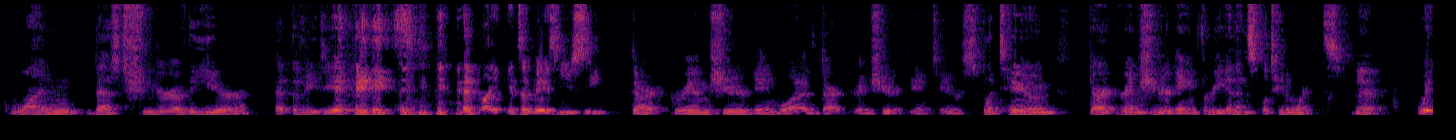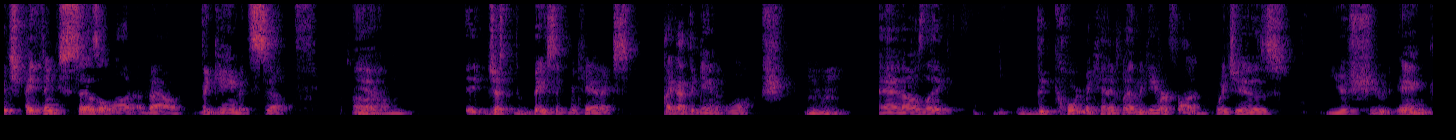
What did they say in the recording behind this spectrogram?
one best shooter of the year at the VGAs, and like it's amazing. You see Dark Grim Shooter Game One, Dark Grim Shooter Game Two, Splatoon, Dark Grim Shooter Game Three, and then Splatoon wins. yeah. which I think says a lot about the game itself. Yeah. Um, it, just the basic mechanics. I got the game at launch, hmm and I was like, the core mechanics behind the game are fun, which is you shoot ink,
